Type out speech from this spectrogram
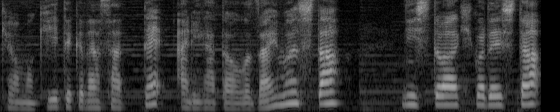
ー。今日も聞いてくださってありがとうございました。西戸明子でした。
